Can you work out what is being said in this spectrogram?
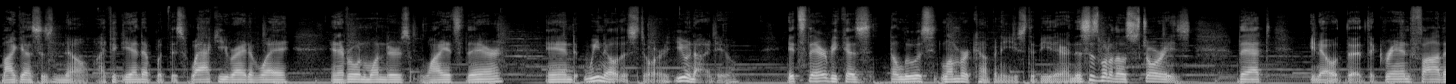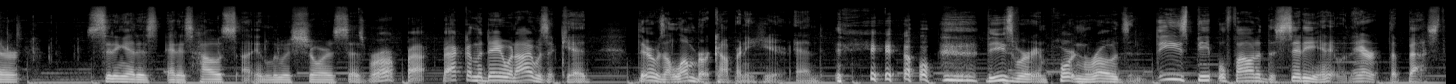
My guess is no. I think you end up with this wacky right of way, and everyone wonders why it's there. And we know the story. You and I do. It's there because the Lewis Lumber Company used to be there. And this is one of those stories that, you know, the, the grandfather sitting at his at his house uh, in Lewis Shores says, back, back in the day when I was a kid, there was a lumber company here. And, you know, these were important roads, and these people founded the city, and it, they're the best.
